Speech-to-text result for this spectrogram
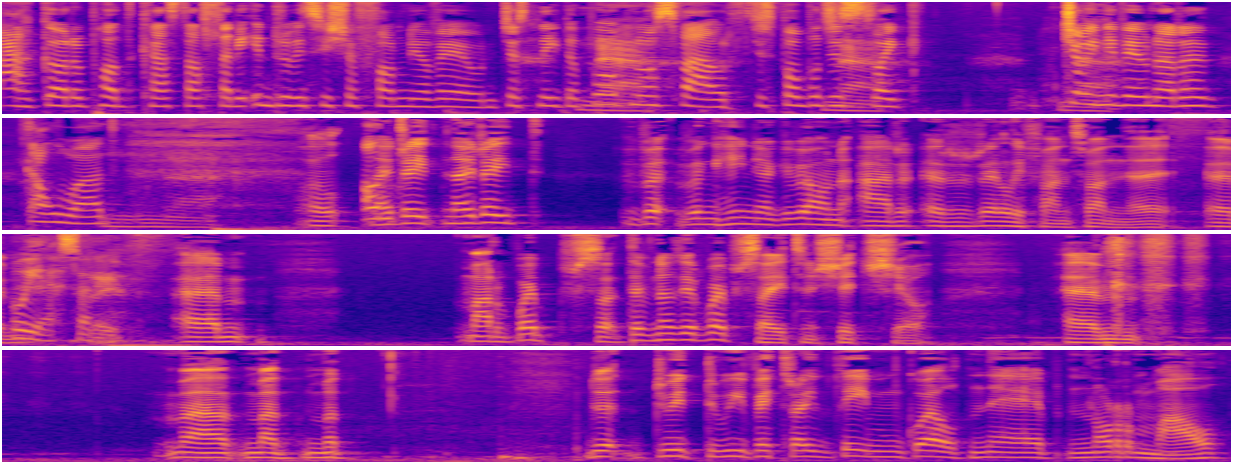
agor y podcast allan i unrhyw un sy'n eisiau ffonio fewn. Just neud o bob nos fawrth. Just bobl just like join i fewn ar y galwad. Na. Wel, na i reid, na i reid fy, fy ngheiniog i fewn ar yr elefant fan. Um, o ie, sorry. Um, Mae'r website, defnyddio'r website yn shit show. Um, ma, ma, ma, dwi, dwi fedra i ddim gweld neb normal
